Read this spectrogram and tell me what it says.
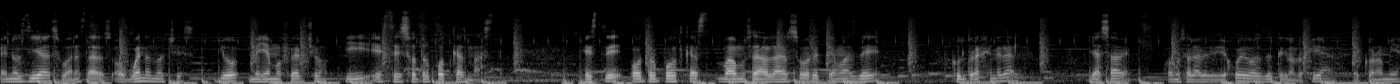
buenos días, buenas tardes o buenas noches. Yo me llamo Fercho y este es otro podcast más. Este otro podcast vamos a hablar sobre temas de cultura general. Ya saben, vamos a hablar de videojuegos, de tecnología, de economía,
